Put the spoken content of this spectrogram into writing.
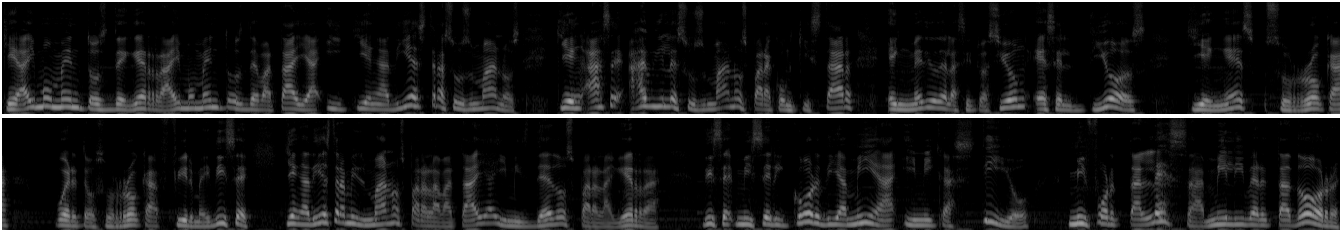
que hay momentos de guerra, hay momentos de batalla y quien adiestra sus manos, quien hace hábiles sus manos para conquistar en medio de la situación es el Dios, quien es su roca fuerte o su roca firme. Y dice, quien adiestra mis manos para la batalla y mis dedos para la guerra. Dice, misericordia mía y mi castillo, mi fortaleza, mi libertador,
